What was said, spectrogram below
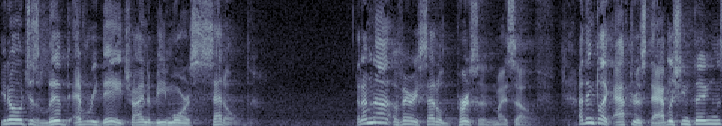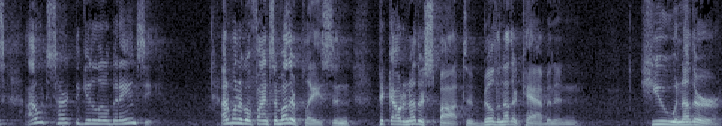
You know, just lived every day trying to be more settled. And I'm not a very settled person myself. I think, like, after establishing things, I would start to get a little bit antsy. I'd want to go find some other place and pick out another spot to build another cabin and hew another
